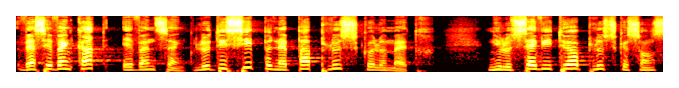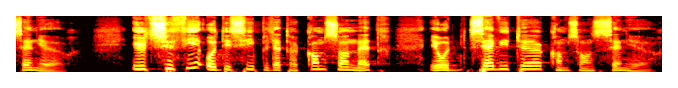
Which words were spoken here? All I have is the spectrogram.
verset 24 et 25. Le disciple n'est pas plus que le maître, ni le serviteur plus que son Seigneur. Il suffit au disciple d'être comme son maître et au serviteur comme son Seigneur.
